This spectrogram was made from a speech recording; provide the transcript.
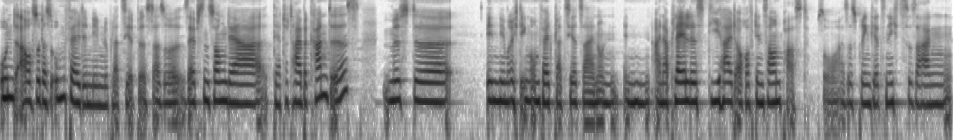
Und auch so das Umfeld, in dem du platziert bist. Also selbst ein Song, der, der total bekannt ist, müsste in dem richtigen Umfeld platziert sein und in einer Playlist, die halt auch auf den Sound passt. So, also es bringt jetzt nichts zu sagen,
